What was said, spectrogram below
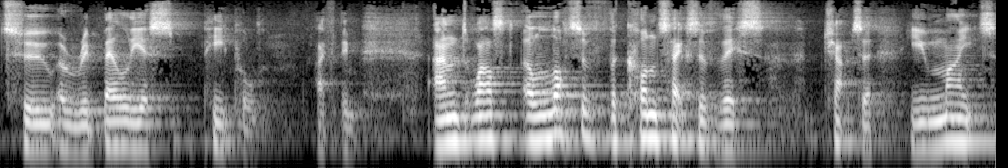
to a rebellious people. And whilst a lot of the context of this chapter you might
